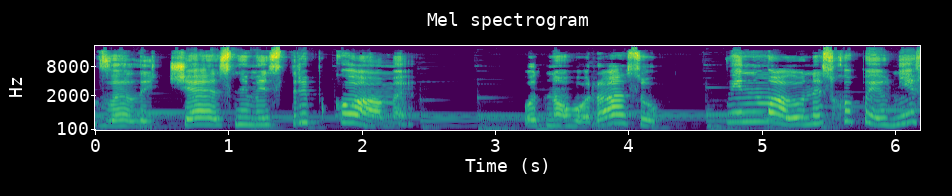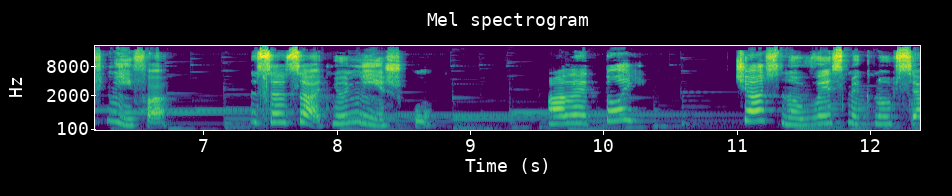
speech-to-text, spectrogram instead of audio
величезними стрибками. Одного разу він мало не схопив ніф-ніфа за задню ніжку, але той часно висмикнувся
